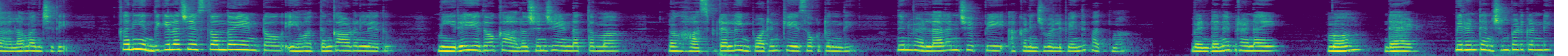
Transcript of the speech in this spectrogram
చాలా మంచిది. కానీ ఎందుకు ఇలా చేస్తోందో ఏంటో ఏం అర్థం కావడం లేదు. మీరే ఏదో ఒక ఆలోచన చేయండి అత్తమ్మ. నాకు హాస్పిటల్లో ఇంపార్టెంట్ కేసు ఒకటి ఉంది. నేను వెళ్ళాలని చెప్పి అక్కడి నుంచి వెళ్ళిపోయింది పద్మ. వెంటనే ప్రణయ్ మోమ్ డాడ్ మీరేం టెన్షన్ పడకండి.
